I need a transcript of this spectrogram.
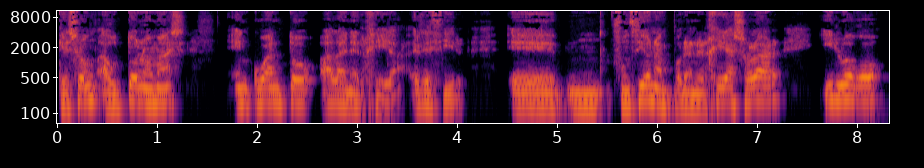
que son autónomas en cuanto a la energía. Es decir, eh, funcionan por energía solar y luego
